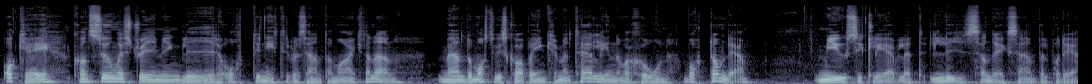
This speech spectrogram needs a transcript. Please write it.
okej, okay, consumer streaming blir 80-90% av marknaden. Men då måste vi skapa inkrementell innovation bortom det. Musically är väl ett lysande exempel på det.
